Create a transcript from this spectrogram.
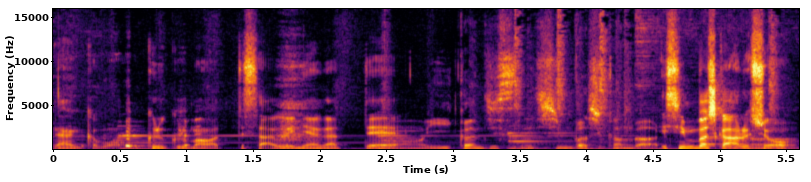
なんかもうくるくる回ってさ上に上がって。いい感じっすね。新橋感がある。新橋感あるでしょ、うん。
